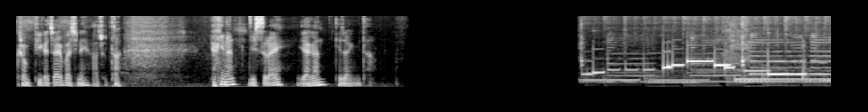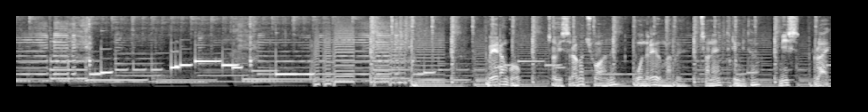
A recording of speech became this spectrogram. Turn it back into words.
그럼 귀가 짧아지네. 아 좋다. 여기는 미스라의 야간 개장입니다. 저 미스라가 좋아하는 오늘의 음악을 전해드립니다. 미스 라이크.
